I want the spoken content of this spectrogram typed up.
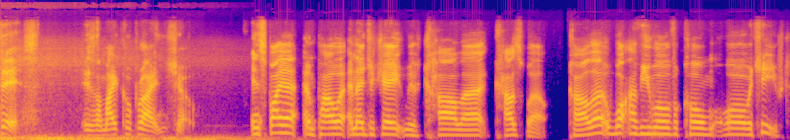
This is the Michael Brian Show. Inspire, empower, and educate with Carla Caswell. Carla, what have you overcome or achieved?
